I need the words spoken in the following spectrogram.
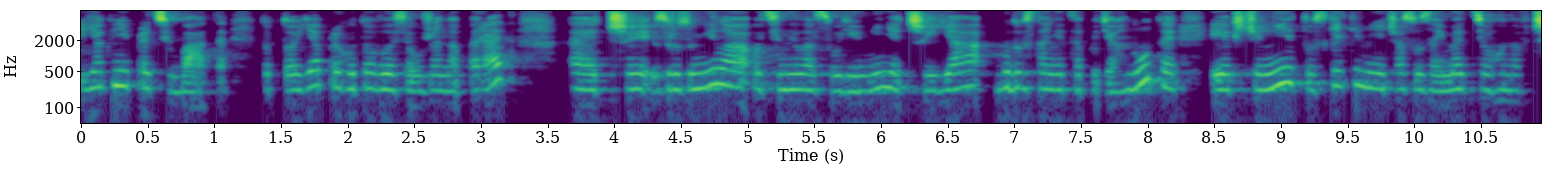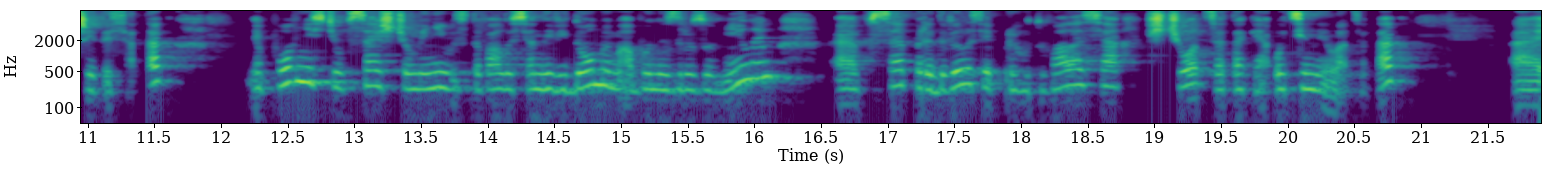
як в ній працювати. Тобто я приготувалася вже наперед, е, чи зрозуміла, оцінила свої вміння, чи я буду в стані це потягнути, і якщо ні, то скільки мені часу займе цього навчитися, так? Повністю все, що мені здавалося невідомим або незрозумілим, е, все передивилася і приготувалася, що це таке, оцінила це, так? Е,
